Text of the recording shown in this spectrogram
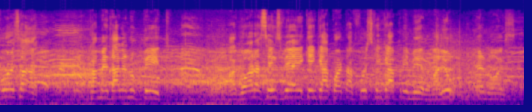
força com a medalha no peito. Agora vocês veem aí quem que é a quarta força e quem que é a primeira, valeu? É nóis.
